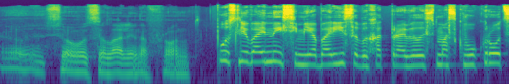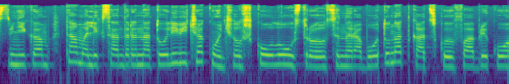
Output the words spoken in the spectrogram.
все высылали на фронт. После войны семья Борисовых отправилась в Москву к родственникам. Там Александр Анатольевич окончил школу, устроился на работу на ткацкую фабрику,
